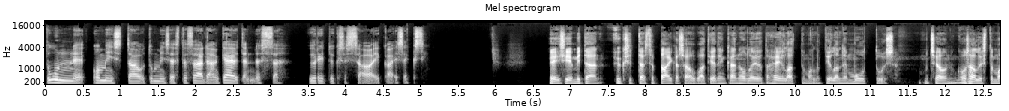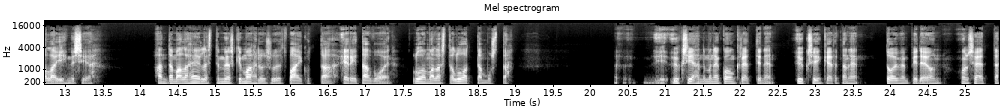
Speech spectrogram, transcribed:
tunne omistautumisesta saadaan käytännössä yrityksessä aikaiseksi? Ei siihen mitään yksittäistä taikasauvaa tietenkään ole, jota heilauttamalla tilanne muuttuisi. Mutta se on osallistamalla ihmisiä, antamalla heille sitten myöskin mahdollisuudet vaikuttaa eri tavoin, luomalla sitä luottamusta. Yksi ihan tämmöinen konkreettinen, yksinkertainen toimenpide on, on se, että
